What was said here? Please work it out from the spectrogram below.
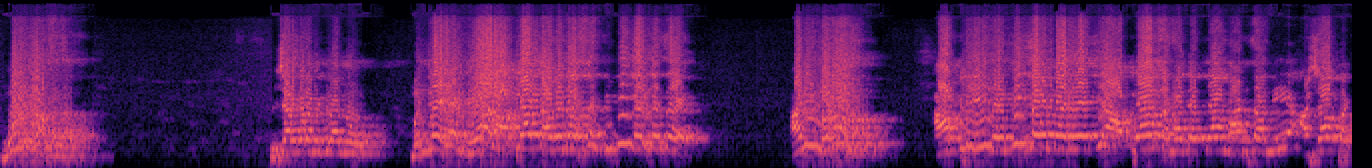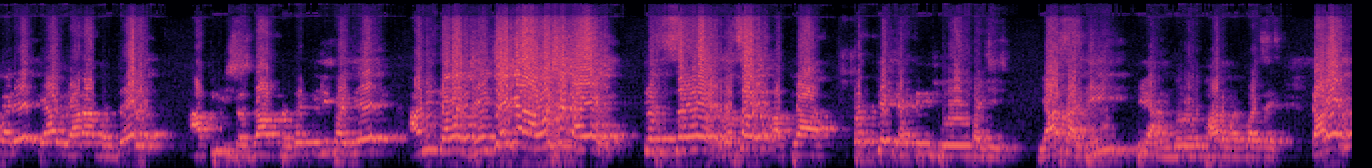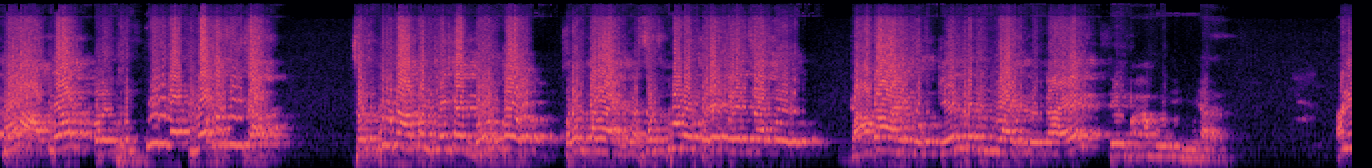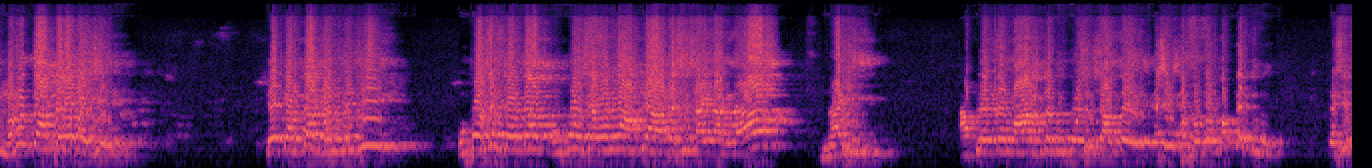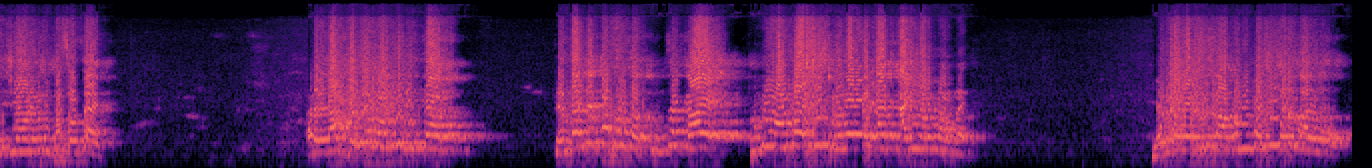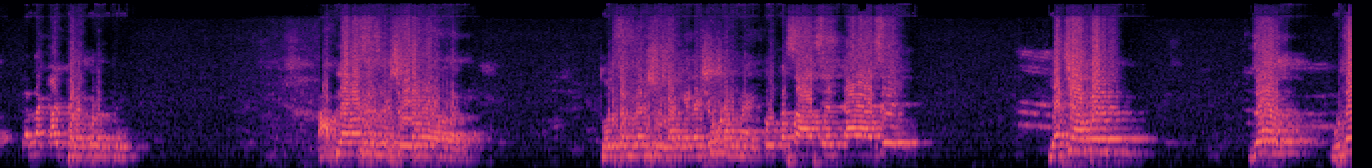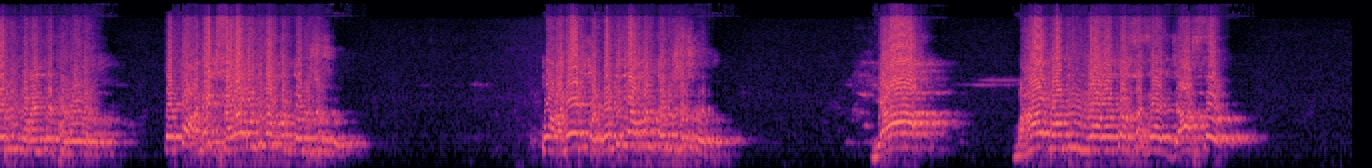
मूर्ख असा झाला. विचार करा मित्रांनो. म्हणजे हे विहार आपल्या ताब्यात असणं किती गरजेचं आहे? आणि म्हणून आपली नैतिक जबाबदारी आहे की आपल्या समाजातल्या माणसांनी अशा प्रकारे त्या विहाराबद्दल आपली श्रद्धा प्रकट केली पाहिजे आणि त्याला जे जे काय आवश्यक आहे ते सगळं रसद आपल्या प्रत्येक व्यक्तीने पुरवलं पाहिजे यासाठी हे आंदोलन फार महत्वाचं आहे कारण तो आपल्या संपूर्ण फिलॉसॉफीचा संपूर्ण आपण जे काय दोन परंपरा आहे त्या संपूर्ण परंपरेचा जो गाभा आहे जो केंद्रबिंदू आहे तो काय आहे? ते महाबोधी विहार आहे. आणि म्हणून ते आपल्याला पाहिजे ते करतात म्हणजे बनतेची उपोषण करतात. उपोषणाने आपल्या हाताशी काही लागणार नाही. आपल्याकडे महाराष्ट्रात उपोषण चालतंय. कसे फसवतात बघताय तुम्ही? कसे जी तुम्ही फसवतायत? अरे लाखोचे मूर्ती निघतात. त्यांना ते फसवतात. तुमचं काय? तुम्ही उपाशी प्रयोग करतात काही होणार नाही. एवढ्या जर आपण उपाशी करत आलेलो त्यांना काय फरक पडत नाही. आपल्याला संघर्ष उभा करावा लागेल. तो संघर्ष उभा केल्याशिवाय होणार नाही. तो कसा असेल काय असेल? याची आपण जर उदाहरण करायचं ठरवलं तर तो अनेक स्तरामधून आपण करू शकतो. तो अनेक पद्धतीने आपण करू शकतो. या महाबोधी विहाराचा सगळ्यात जास्त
